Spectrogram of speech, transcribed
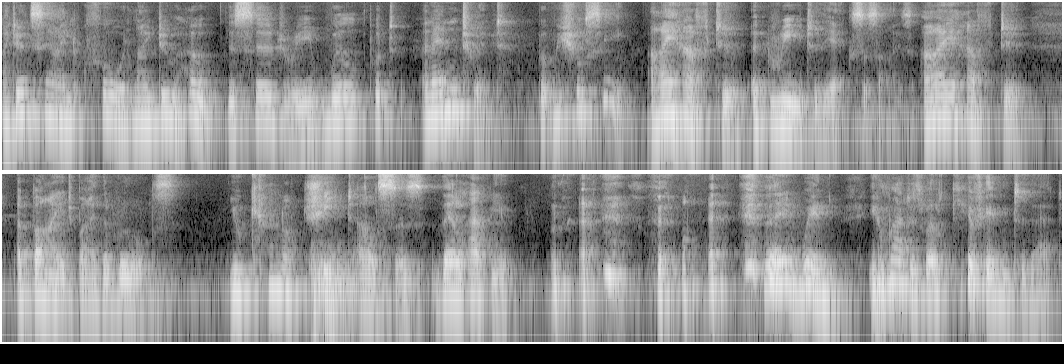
I don't say I look forward, and I do hope this surgery will put an end to it. But we shall see. I have to agree to the exercise. I have to abide by the rules. You cannot cheat ulcers, they'll have you. they win. You might as well give in to that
